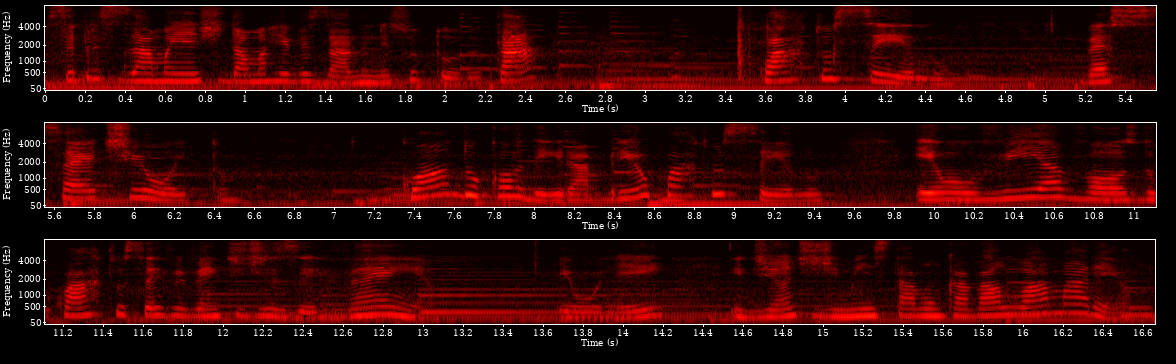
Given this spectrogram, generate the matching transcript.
Se precisar, amanhã a gente dá uma revisada nisso tudo, tá? Quarto selo, versos 7 e 8. Quando o cordeiro abriu o quarto selo, eu ouvi a voz do quarto ser vivente dizer: Venha. Eu olhei e diante de mim estava um cavalo amarelo.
